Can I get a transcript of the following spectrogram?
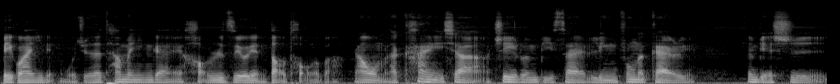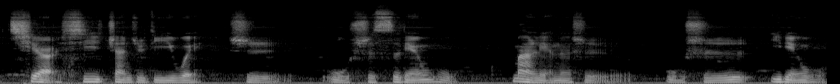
悲观一点，我觉得他们应该好日子有点到头了吧。然后我们来看一下这一轮比赛零封的概率，分别是切尔西占据第一位是五十四点五，曼联呢是五十一点五，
